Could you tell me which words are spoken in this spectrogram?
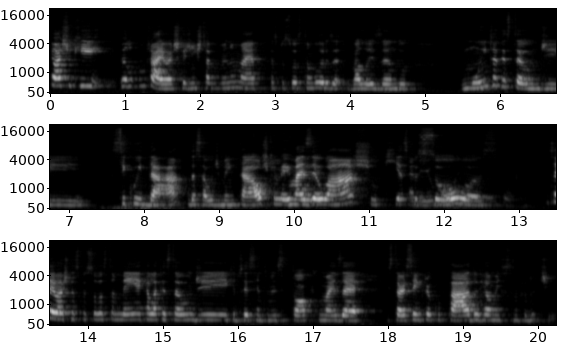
Eu acho que, pelo contrário, eu acho que a gente tá vivendo uma época que as pessoas estão valoriza- valorizando muito a questão de se cuidar da saúde mental, Acho que é mas bolha. eu acho que as é pessoas. bolha. Não sei, eu acho que as pessoas também é aquela questão de. que não sei se entra nesse tópico, mas é estar sempre ocupado e realmente sendo produtivo.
